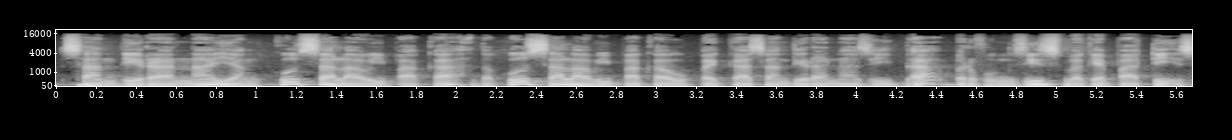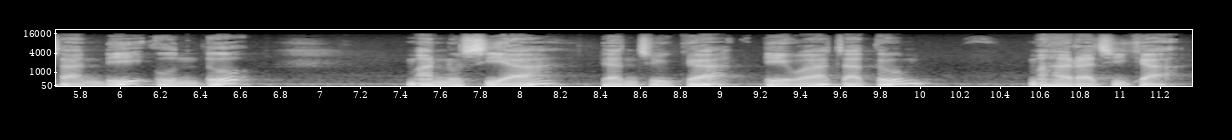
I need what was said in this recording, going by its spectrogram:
Santirana yang Kusalawipaka atau Kusalawipaka UPK Santirana Sita berfungsi sebagai patik sandi untuk manusia dan juga dewa catum maharajika.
